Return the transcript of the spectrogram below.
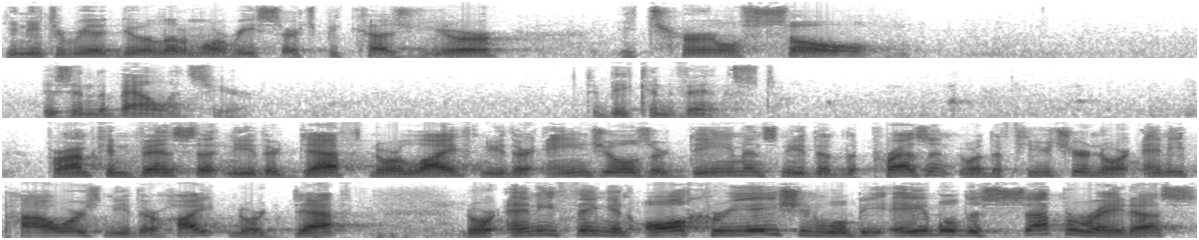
You need to really do a little more research because your eternal soul is in the balance here. To be convinced. For I'm convinced that neither death nor life, neither angels or demons, neither the present nor the future, nor any powers, neither height nor depth, nor anything in all creation will be able to separate us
